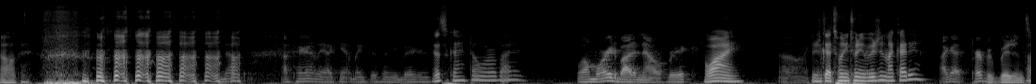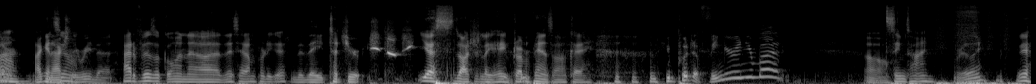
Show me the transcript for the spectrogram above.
Oh, okay. Nothing. Apparently, I can't make this any bigger. That's okay. Don't worry about it. Well, I'm worried about it now, Rick. Why? Oh, You got make 20/20 vision like I do. I got perfect vision, Oh, sir. I can actually read that. I had a physical, and uh, they said I'm pretty good. Did they touch your? Yes, doctor's like, hey, drop your pants on. Okay, they put a finger in your butt. Oh, same time. really? Yeah.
